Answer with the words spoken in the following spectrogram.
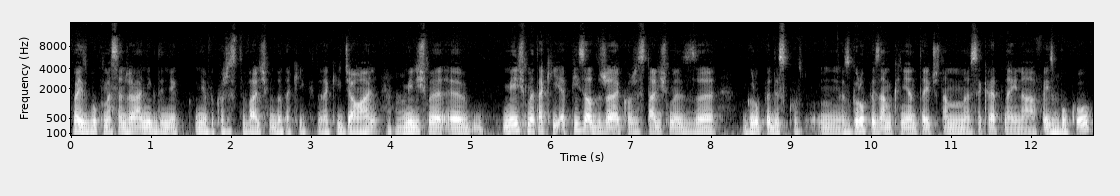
Facebook Messengera nigdy nie, nie wykorzystywaliśmy do takich, do takich działań. Mhm. Mieliśmy, e, mieliśmy taki epizod, że korzystaliśmy z grupy, dysku, m, z grupy zamkniętej czy tam sekretnej na Facebooku.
